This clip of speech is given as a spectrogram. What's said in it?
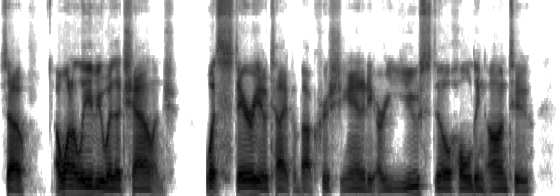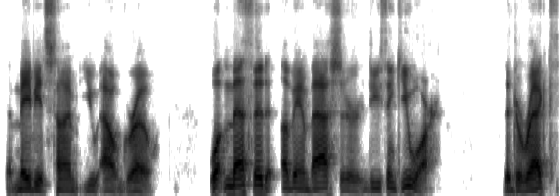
So I want to leave you with a challenge. What stereotype about Christianity are you still holding on to that maybe it's time you outgrow? What method of ambassador do you think you are? The direct,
